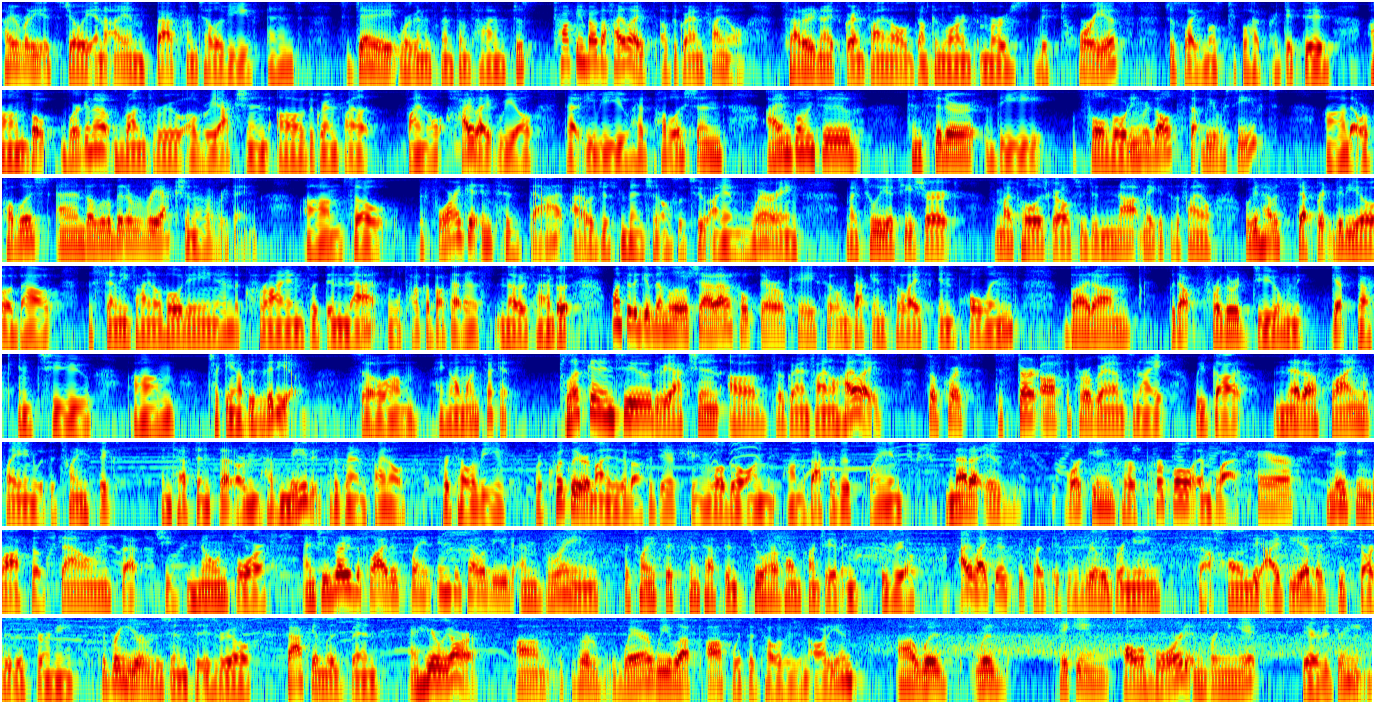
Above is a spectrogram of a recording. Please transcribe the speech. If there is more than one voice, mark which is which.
Speaker 1: Hi, everybody, it's Joey, and I am back from Tel Aviv. And today we're going to spend some time just talking about the highlights of the grand final. Saturday night's grand final, Duncan Lawrence emerged victorious, just like most people had predicted. Um, but we're going to run through a reaction of the grand final, final highlight reel that EBU had published. And I am going to consider the full voting results that we received uh, that were published and a little bit of a reaction of everything. Um, so before I get into that, I would just mention also too, I am wearing my Tulia t-shirt from my Polish girls who did not make it to the final. We're gonna have a separate video about the semifinal voting and the crimes within that, and we'll talk about that another time. But wanted to give them a little shout out. Hope they're okay settling back into life in Poland. But um, without further ado, I'm gonna get back into um, checking out this video. So um, hang on one second. So let's get into the reaction of the grand final highlights. So of course, to start off the program tonight, we've got Netta flying the plane with the 26 contestants that are, have made it to the grand final for Tel Aviv. We're quickly reminded about the Dare to Dream logo on, on the back of this plane. Netta is working her purple and black hair, making lots of sounds that she's known for, and she's ready to fly this plane into Tel Aviv and bring the 26 contestants to her home country of Israel. I like this because it's really bringing that home the idea that she started this journey to bring Eurovision to Israel back in Lisbon, and here we are. Um, this is sort of where we left off with the television audience uh, was was taking all aboard and bringing it Dare to Dream.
